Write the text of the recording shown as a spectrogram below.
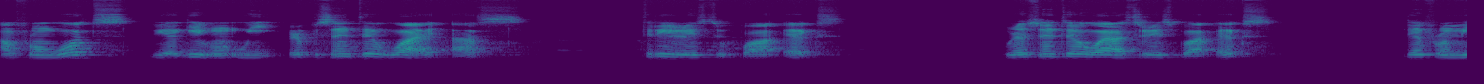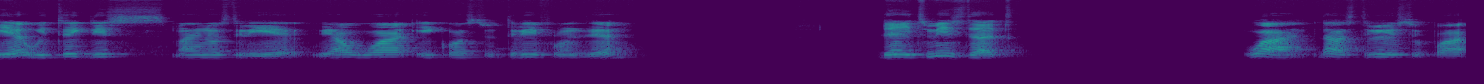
And from what we are given, we represented y as 3 raised to power x. We represented y as 3 raised to power x. Then from here, we take this minus 3 here. We have y equals to 3 from there. Then it means that y, that's 3 raised to power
